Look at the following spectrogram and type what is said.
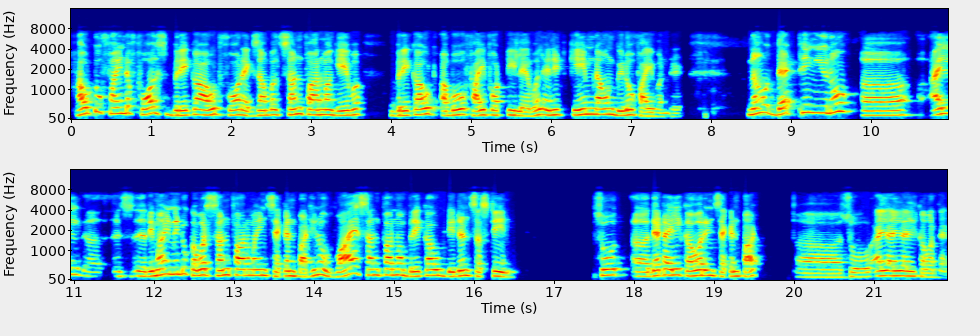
How to find a false breakout? For example sun pharma gave a breakout above 540 level and it came down below 500 now that thing you know uh, i'll uh, remind me to cover sun pharma in second part you know why sun pharma breakout didn't sustain so uh, that i'll cover in second part uh, so I'll, I'll, I'll cover that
